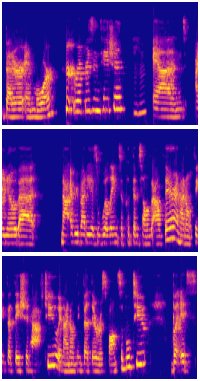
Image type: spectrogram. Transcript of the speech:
better and more representation. Mm-hmm. And I know that not everybody is willing to put themselves out there, and I don't think that they should have to, and I don't think that they're responsible to. But it's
